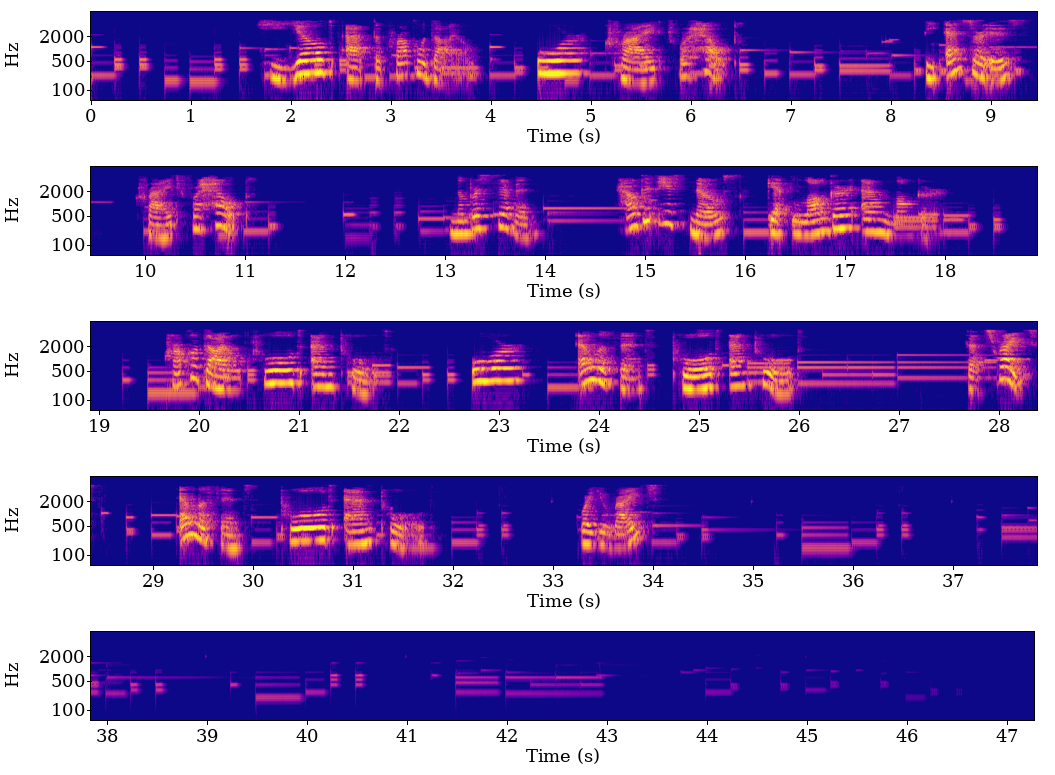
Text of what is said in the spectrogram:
He yelled at the crocodile cried for help. The answer is cried for help. Number seven. How did his nose get longer and longer? Crocodile pulled and pulled. Or elephant pulled and pulled. That's right. Elephant pulled and pulled. Were you right?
